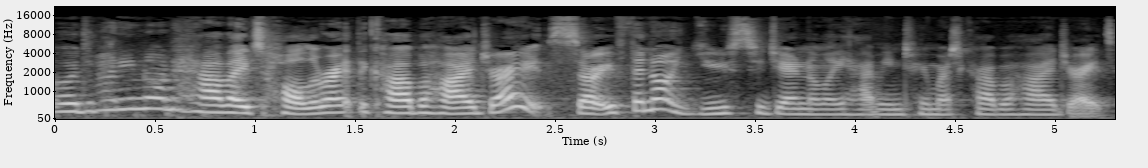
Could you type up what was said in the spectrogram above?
well, depending on how they tolerate the carbohydrates. So, if they're not used to generally having too much carbohydrates,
